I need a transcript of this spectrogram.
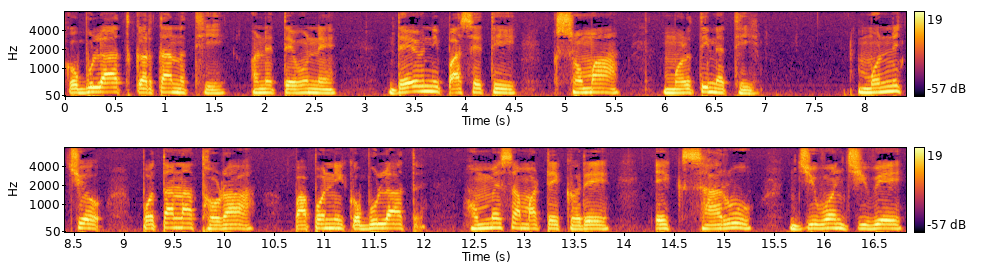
કબૂલાત કરતા નથી અને તેઓને દેવની પાસેથી ક્ષમા મળતી નથી. મનુષ્ય પોતાના થોડા પાપોની કબૂલાત હંમેશા માટે કરે, એક સારું જીવન જીવે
